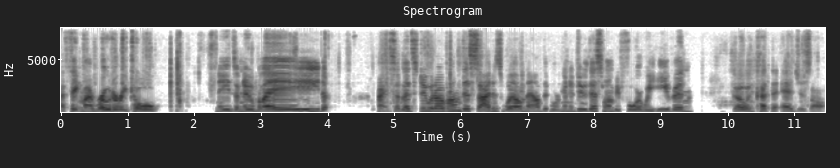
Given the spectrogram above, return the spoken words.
I think my rotary tool needs a new blade. All right, so let's do it over on this side as well now that we're going to do this one before we even go and cut the edges off.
